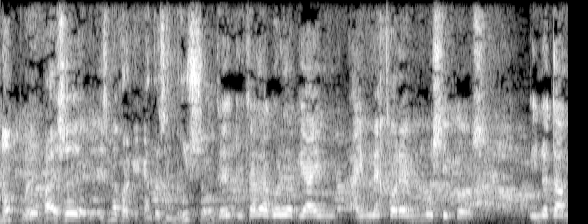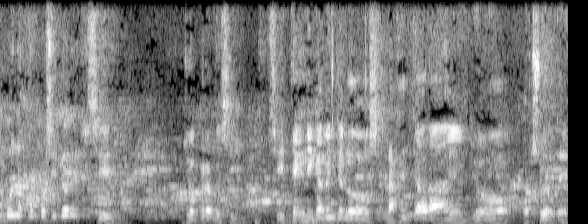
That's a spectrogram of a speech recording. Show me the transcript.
No puede, para eso es mejor que cantes en ruso. Entonces, ¿tú estás de acuerdo que hay, hay mejores músicos y no tan buenos compositores? Sí, yo creo que sí. Sí, técnicamente los, la gente ahora, eh, yo por suerte,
